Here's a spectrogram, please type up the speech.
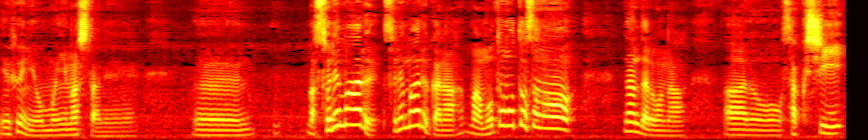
いうふうに思いましたね。うん。まあそれもある、それもあるかな。まあもともとその、なんだろうな、あの、作詞、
